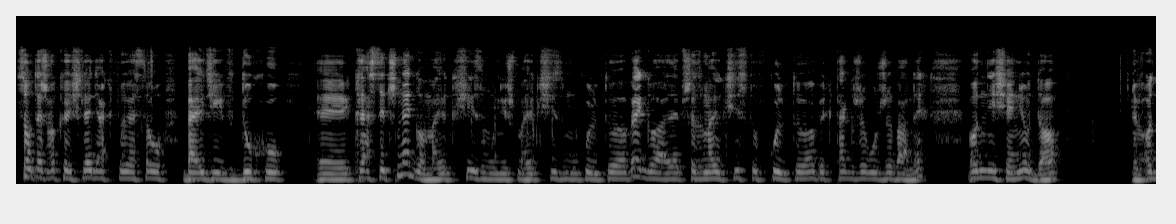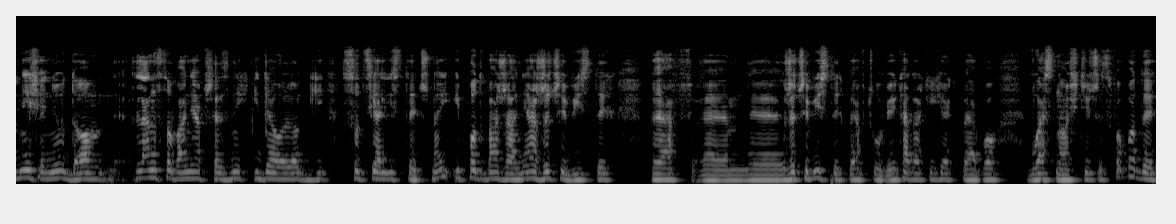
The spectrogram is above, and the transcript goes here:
są też określenia, które są bardziej w duchu y, klasycznego marksizmu niż marksizmu kulturowego, ale przez marksistów kulturowych także używanych w odniesieniu do w odniesieniu do lansowania przez nich ideologii socjalistycznej i podważania rzeczywistych praw, e, rzeczywistych praw człowieka, takich jak prawo własności czy swobody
